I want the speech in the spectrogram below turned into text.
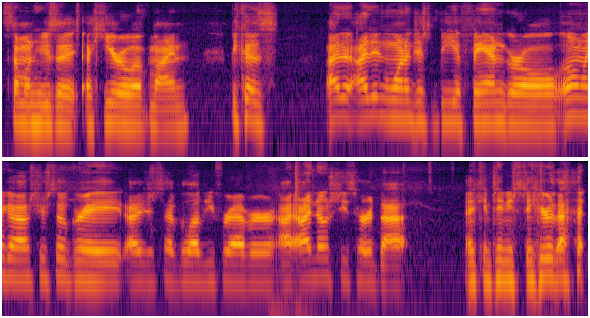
someone who's a, a hero of mine because I, I didn't want to just be a fangirl. Oh my gosh, you're so great. I just have loved you forever. I, I know she's heard that and continues to hear that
